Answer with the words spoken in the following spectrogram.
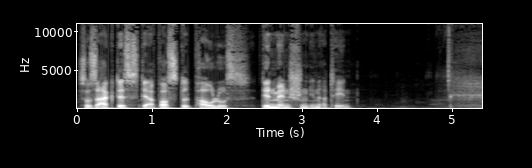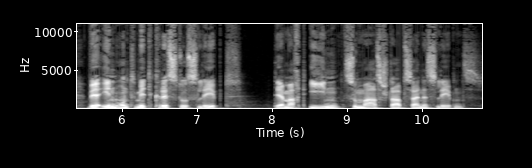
so sagt es der Apostel Paulus den Menschen in Athen. Wer in und mit Christus lebt, der macht ihn zum Maßstab seines Lebens.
